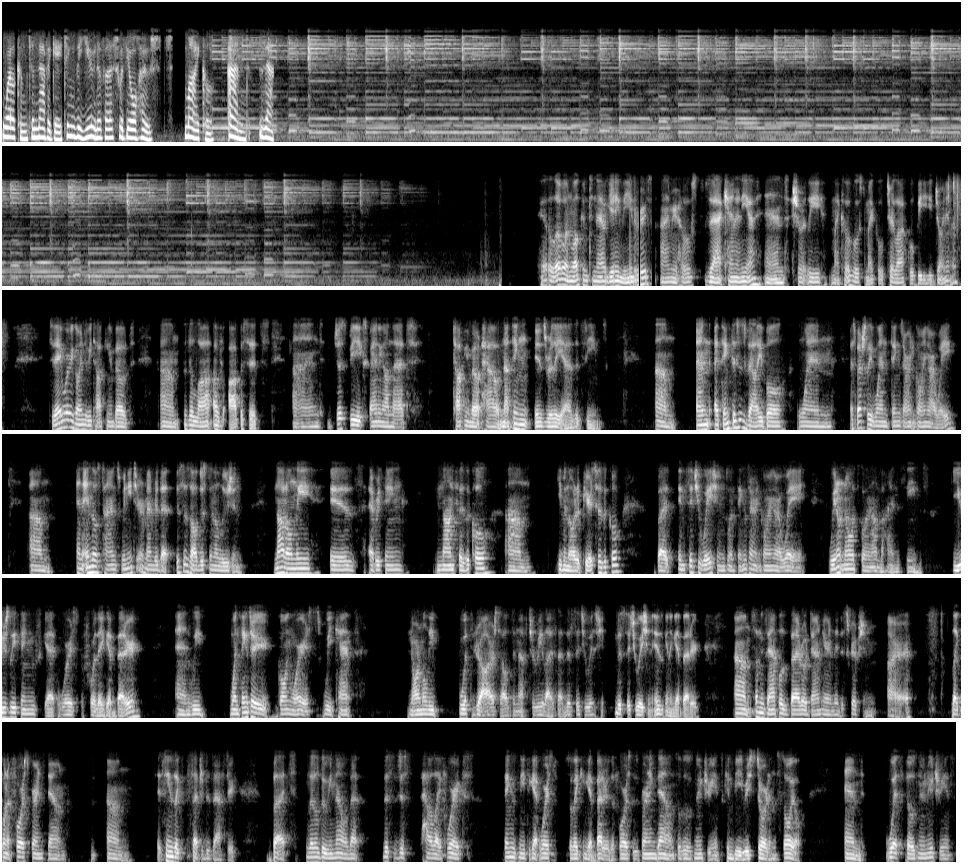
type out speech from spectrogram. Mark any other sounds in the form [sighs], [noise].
Welcome to Navigating the Universe with your hosts, Michael and Zach. To Navigating the Universe. I'm your host, Zach Canania, and shortly my co host, Michael Turlock, will be joining us. Today we're going to be talking about um, the law of opposites and just be expanding on that, talking about how nothing is really as it seems. Um, and I think this is valuable when, especially when things aren't going our way. Um, and in those times, we need to remember that this is all just an illusion. Not only is everything non physical, um, even though it appears physical, but in situations when things aren't going our way, we don't know what's going on behind the scenes. Usually things get worse before they get better. And we, when things are going worse, we can't normally withdraw ourselves enough to realize that this situation this situation is going to get better. Um, some examples that I wrote down here in the description are like when a forest burns down, um, it seems like such a disaster, but little do we know that this is just how life works. Things need to get worse so they can get better. The forest is burning down so those nutrients can be restored in the soil. And with those new nutrients,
